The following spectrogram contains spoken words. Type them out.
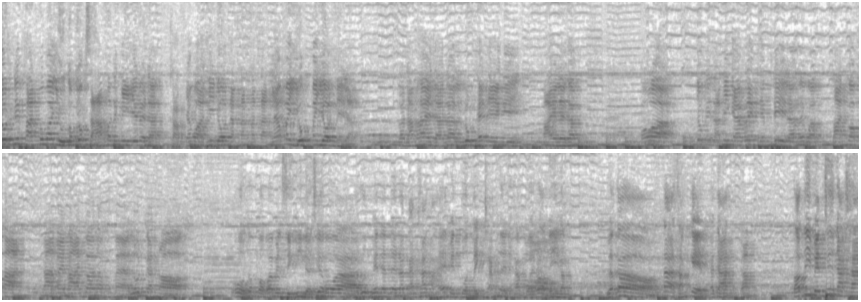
จุดพลิกผันเพราะว่าอยู่ตรงยกสามเมื่อตะกี้นี้ด้วยนะครับ จังหวะที่โดนหนักหนักหนักหนักแล้วไม่ยุบไม่ย่นนี่แหละ ก็ทำให้ทางด้านลุงเพชรเองนี่ไปเลยครับ เพราะว่า เป็นสิ่งที่เหลือเชื่อเพราะว่ารุ่งเพชรนั้นได้รับการคาดหมายให้เป็นตัวเต็งแชมป์เลยนะครับมวยรอบนี้ครับ แล้วก็น่าสังเกตอาจารย์ครับ ตอนที่เป็นชื่อนาคา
